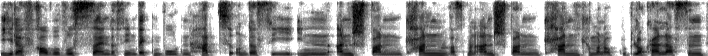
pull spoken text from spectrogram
jeder Frau bewusst sein, dass sie einen Beckenboden hat und dass sie ihn anspannen kann. Was man anspannen kann, kann man auch gut locker lassen.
